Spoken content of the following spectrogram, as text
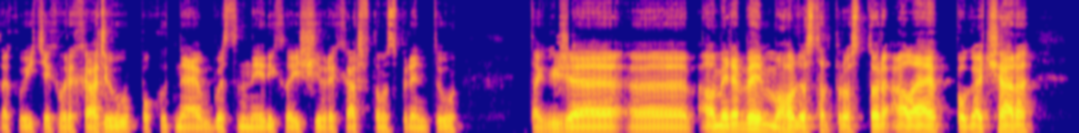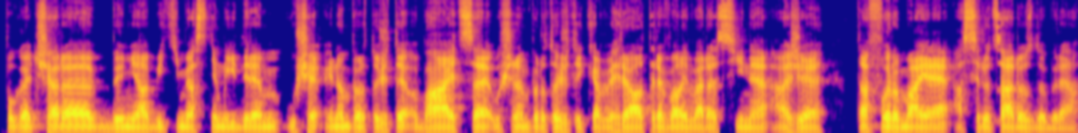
takových těch vrchařů, pokud ne vůbec ten nejrychlejší vrchař v tom sprintu. Takže Almira by mohl dostat prostor, ale Pogačar Pogačar by měl být tím jasným lídrem už jenom proto, že to je obhájce, už jenom proto, že teďka vyhrál Trevali Varesine a že ta forma je asi docela dost dobrá.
